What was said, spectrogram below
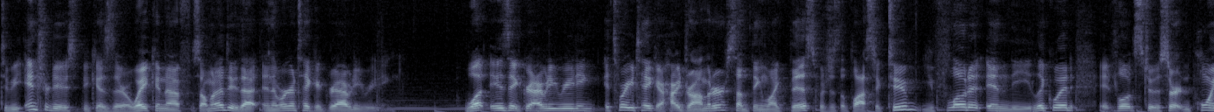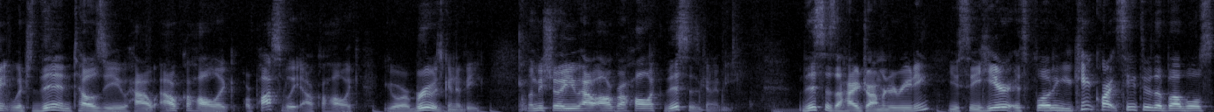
to be introduced because they're awake enough. So I'm gonna do that, and then we're gonna take a gravity reading. What is a gravity reading? It's where you take a hydrometer, something like this, which is a plastic tube, you float it in the liquid, it floats to a certain point, which then tells you how alcoholic or possibly alcoholic your brew is gonna be. Let me show you how alcoholic this is gonna be. This is a hydrometer reading. You see here, it's floating. You can't quite see through the bubbles.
